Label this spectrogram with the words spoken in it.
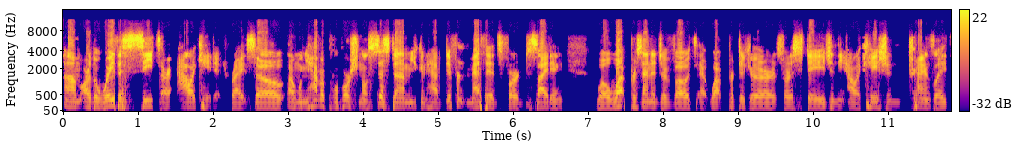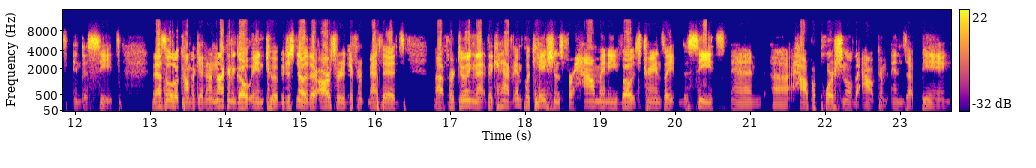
um, are the way the seats are allocated, right? So um, when you have a proportional system, you can have different methods for deciding, well, what percentage of votes at what particular sort of stage in the allocation translates into seats. And that's a little bit complicated. I'm not going to go into it, but just know there are sort of different methods uh, for doing that that can have implications for how many votes translate into seats and uh, how proportional the outcome ends up being.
